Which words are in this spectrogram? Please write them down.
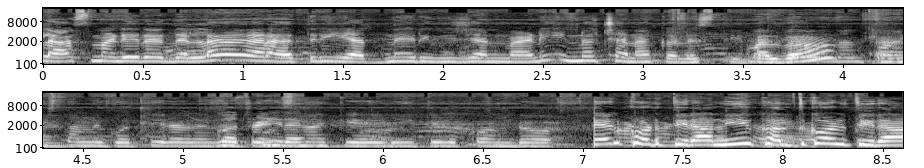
ಕ್ಲಾಸ್ ಮಾಡಿರೋದೆಲ್ಲ ರಾತ್ರಿ ಅದನ್ನೇ ರಿವಿಷನ್ ಮಾಡಿ ಇನ್ನೂ ಚೆನ್ನಾಗಿ ಕಲಿಸ್ತೀವಿ ಅಲ್ವಾ? ನನ್ನ ನಮಗೆ ಗೊತ್ತಿರಲ್ಲ ಫ್ರೆಂಡ್ಸ್ನ ಕೇಳಿ ತಿಳ್ಕೊಂಡು. ಹೇಳ್ಕೊಡ್ತೀರಾ? ನೀವು ಕಲ್ತ್ಕೊಳ್ತೀರಾ?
